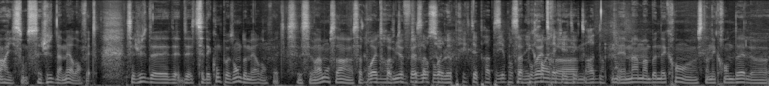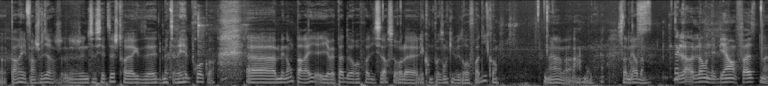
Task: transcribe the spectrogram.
ah, ils sont. C'est juste de la merde en fait. C'est juste des, des- des- c'est des composants de merde en fait. C'est c'est vraiment ça. Ça pourrait On être mieux fait. Ça toujours sur pourrait... le prix que t'es prêt à payer pour ça ton pourrait écran et la être, dedans. Et même un bon écran, euh, c'est un écran Dell, euh, pareil. Enfin, je veux dire, j'ai une société, je travaille avec des- du matériel pro, quoi. Euh, mais non, pareil, il n'y avait pas de refroidisseur sur le- les composants qui devaient être refroidis, quoi. Ah bah, bon, ça merde. Là, là, on est bien en phase Ouais.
